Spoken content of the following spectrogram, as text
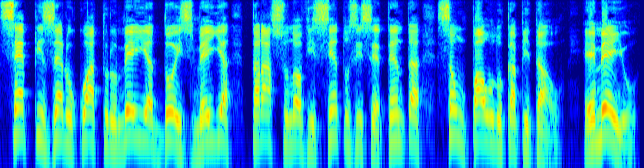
CEP 04626-970, São Paulo, capital. E-mail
